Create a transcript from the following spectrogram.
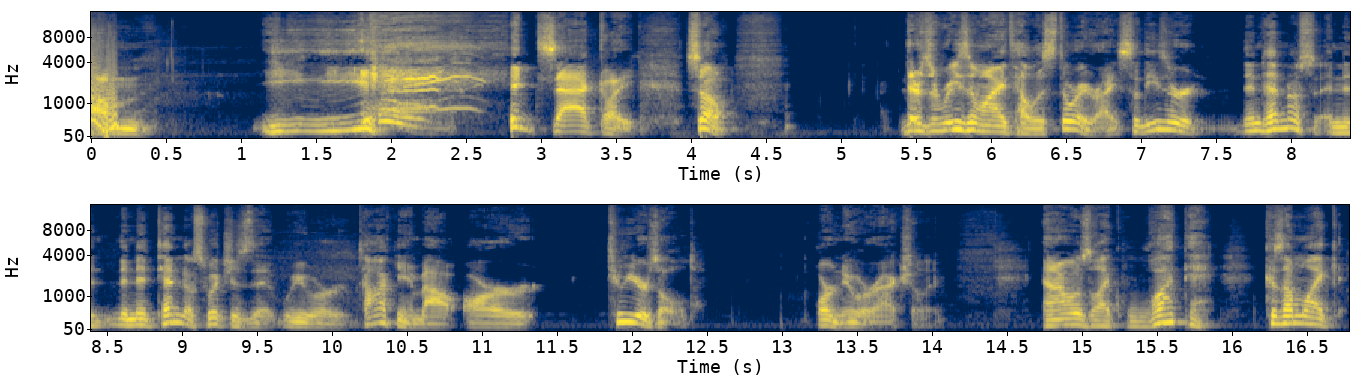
um, yeah, exactly. So there's a reason why I tell this story, right? So these are Nintendo and the Nintendo Switches that we were talking about are two years old or newer actually. And I was like, what? Because I'm like,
